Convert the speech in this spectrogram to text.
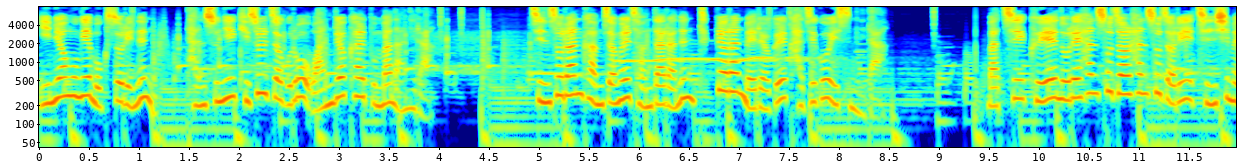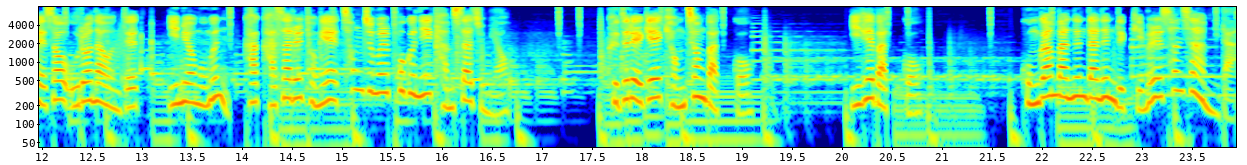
이명웅의 목소리는 단순히 기술적으로 완벽할 뿐만 아니라 진솔한 감정을 전달하는 특별한 매력을 가지고 있습니다. 마치 그의 노래 한 소절 한 소절이 진심에서 우러나온 듯 이명웅은 각 가사를 통해 청중을 포근히 감싸주며 그들에게 경청받고 이해받고 공감받는다는 느낌을 선사합니다.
